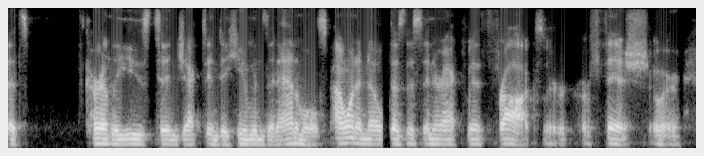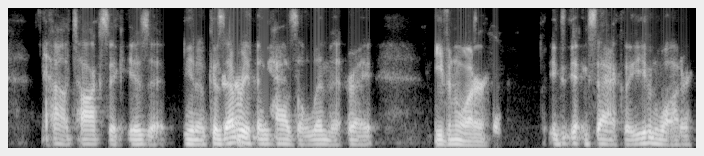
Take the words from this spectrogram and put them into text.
that's currently used to inject into humans and animals. I want to know does this interact with frogs or, or fish or how toxic is it? You know, because everything has a limit, right? Even water. Exactly, even water.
